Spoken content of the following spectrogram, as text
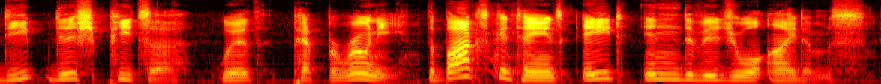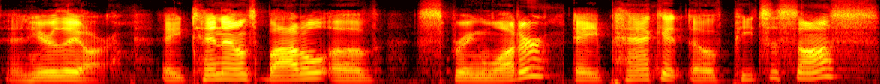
Deep Dish Pizza with pepperoni. The box contains eight individual items, and here they are a 10 ounce bottle of spring water, a packet of pizza sauce,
